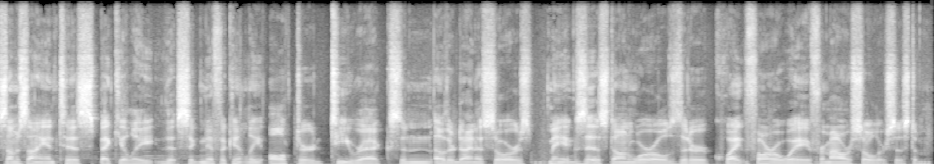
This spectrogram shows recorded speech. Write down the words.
Some scientists speculate that significantly altered T Rex and other dinosaurs may exist on worlds that are quite far away from our solar system.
